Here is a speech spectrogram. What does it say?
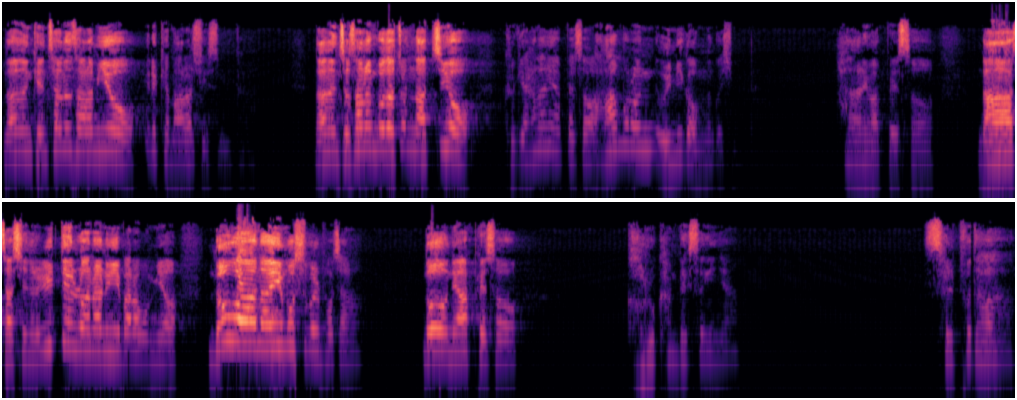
나는 괜찮은 사람이요 이렇게 말할 수 있습니까? 나는 저 사람보다 좀 낫지요. 그게 하나님 앞에서 아무런 의미가 없는 것입니다. 하나님 앞에서 나 자신을 일대일로 하나님이 바라보며 너와 나의 모습을 보자. 너 내 앞에서 거룩한 백성이냐? 슬프다.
